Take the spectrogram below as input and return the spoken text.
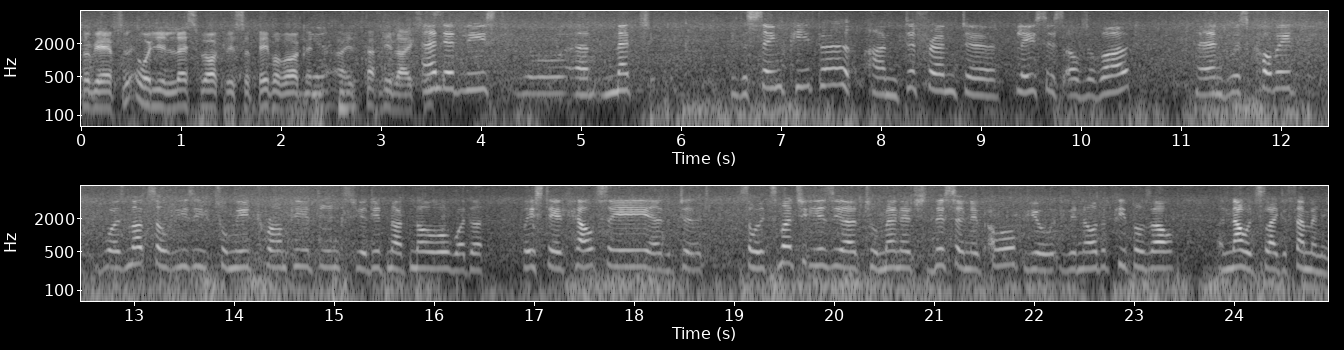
so we have only less work with the paperwork, and Yeah. I really like this. And at least you um, met the same people on different uh, places of the world. And with COVID, it was not so easy to meet from pigeons. You did not know whether they stayed healthy, and uh, so it's much easier to manage this and if oh you we know the people well, and now it's like a family.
